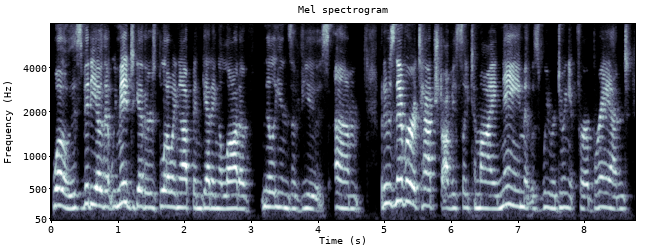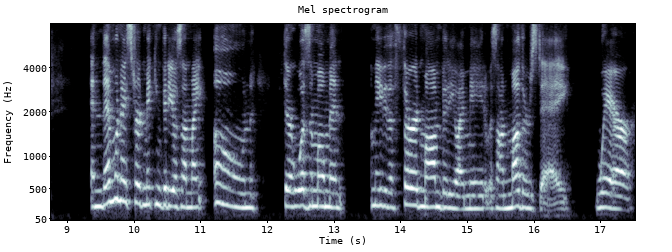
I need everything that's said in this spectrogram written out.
whoa, this video that we made together is blowing up and getting a lot of millions of views. Um, but it was never attached, obviously, to my name. It was we were doing it for a brand. And then when I started making videos on my own, there was a moment, maybe the third mom video I made, it was on Mother's Day, where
